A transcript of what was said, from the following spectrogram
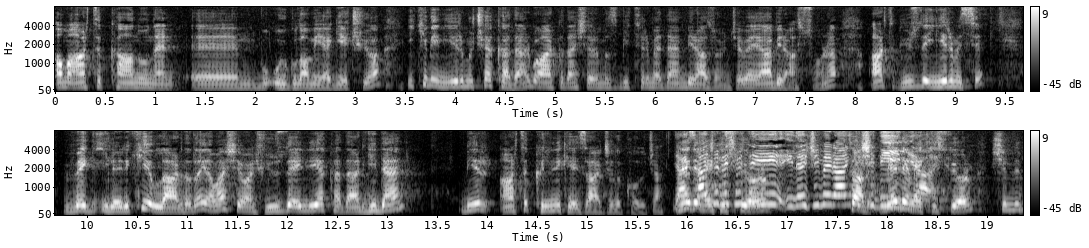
ama artık kanunen e, bu uygulamaya geçiyor. 2023'e kadar bu arkadaşlarımız bitirmeden biraz önce veya biraz sonra artık %20'si ve ileriki yıllarda da yavaş yavaş %50'ye kadar giden bir artık klinik eczacılık olacak. Yani sadece istiyorum? reçeteyi ilacı veren Tabii, kişi değil ne demek yani. istiyorum? Şimdi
